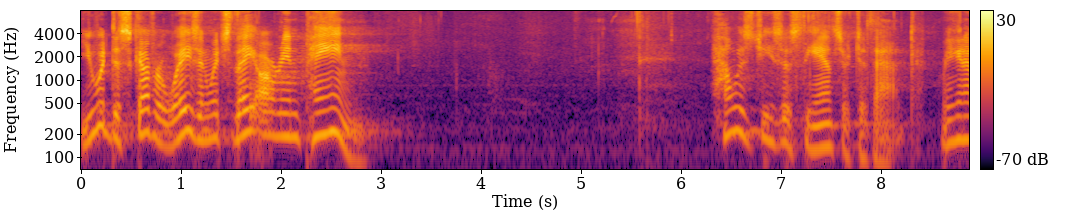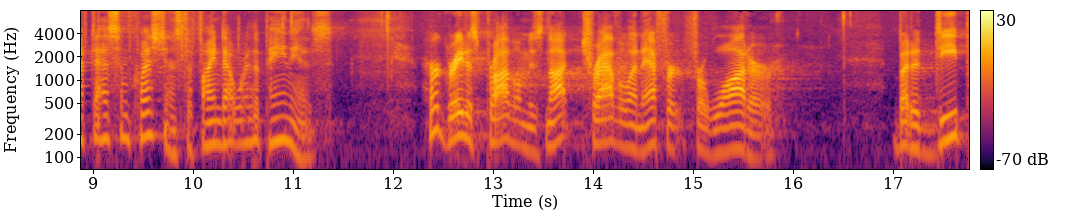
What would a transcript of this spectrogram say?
you would discover ways in which they are in pain. How is Jesus the answer to that? You're going to have to ask some questions to find out where the pain is. Her greatest problem is not travel and effort for water, but a deep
